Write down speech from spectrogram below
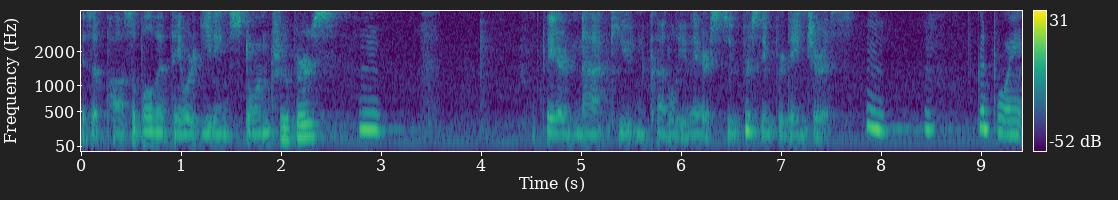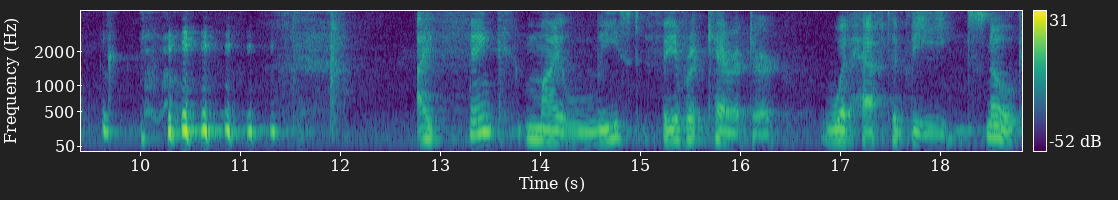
Is it possible that they were eating stormtroopers? Hmm. They are not cute and cuddly. They are super, hmm. super dangerous. Hmm. Good point. I think my least favorite character would have to be Snoke,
